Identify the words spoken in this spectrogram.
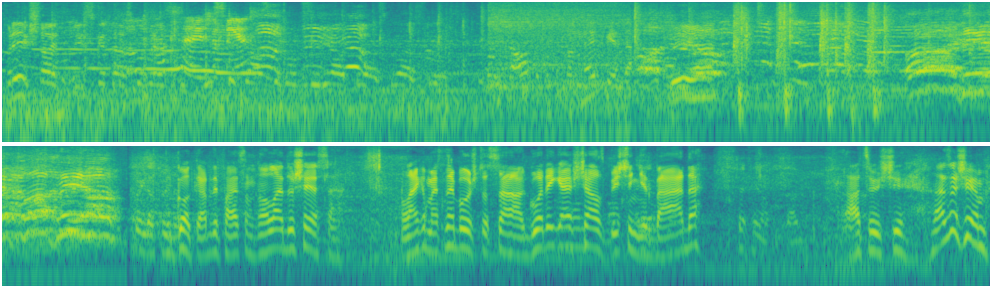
Tur priekšā izskatās, ka mēs... Sēžamies. Ko, Kardifā esam nolaidušies? Laikam mēs nebūšu tas ā, godīgais čels, bišķiņi ir bēda. Atsevišķi, atsevišķiem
